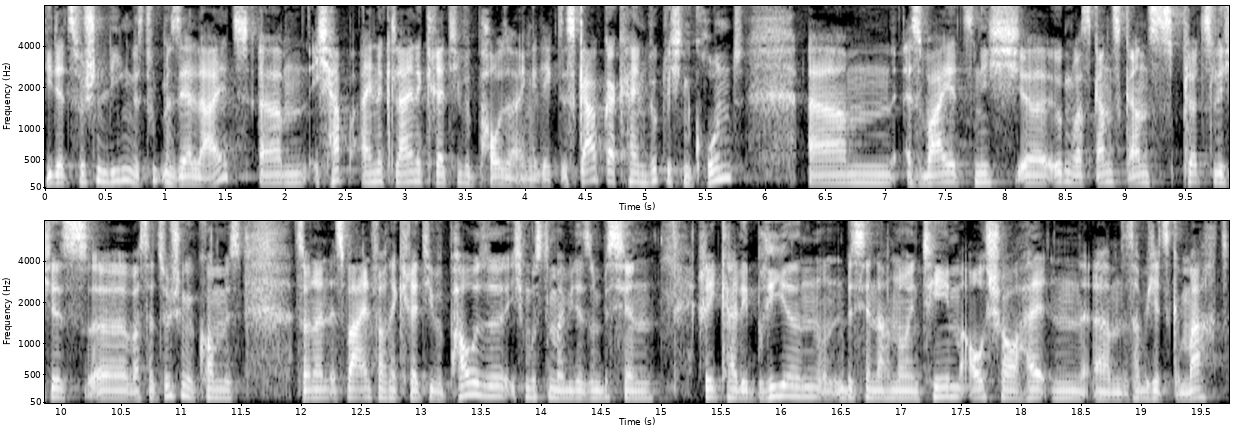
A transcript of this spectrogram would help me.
die dazwischen liegen. Das tut mir sehr leid. Ähm, ich habe eine kleine kreative Pause eingelegt. Es gab gar keinen wirklichen Grund. Ähm, es war jetzt nicht äh, irgendwas ganz, ganz Plötzliches, äh, was dazwischen gekommen ist, sondern es war einfach eine kreative Pause. Ich musste mal wieder so ein bisschen rekalibrieren und ein bisschen nach neuen Themen Ausschau halten. Ähm, das habe ich jetzt gemacht.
